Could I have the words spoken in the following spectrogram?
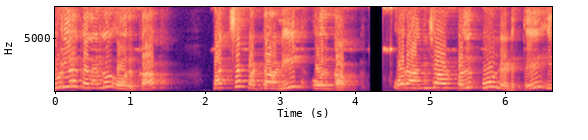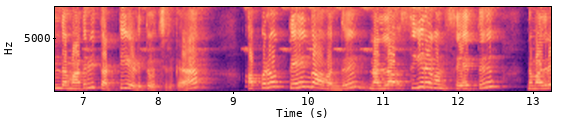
உருளைக்கிழங்கு ஒரு கப் பச்சை பட்டாணி ஒரு கப் ஒரு அஞ்சாறு பல் பூண்டு எடுத்து இந்த மாதிரி தட்டி எடுத்து வச்சுருக்கேன். அப்புறம் தேங்காய் வந்து நல்லா சீரகம் சேர்த்து இந்த மாதிரி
